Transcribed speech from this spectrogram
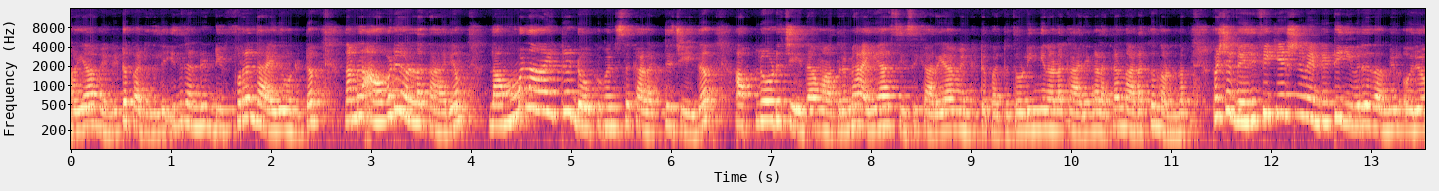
അറിയാൻ വേണ്ടിയിട്ട് പറ്റത്തില്ല. ഇത് രണ്ടും ഡിഫറെന്റ് ആയതുകൊണ്ടിട്ട് നമ്മൾ അവിടെയുള്ള കാര്യം നമ്മളായിട്ട് ഡോക്യുമെന്റ്സ് കളക്ട് ചെയ്ത് അപ്ലോഡ് ചെയ്താൽ മാത്രമേ ഐ ആർ സി സിക്ക് അറിയാൻ വേണ്ടിയിട്ട് പറ്റത്തുള്ളൂ. ഇങ്ങനെയുള്ള കാര്യങ്ങളൊക്കെ നടക്കുന്നുണ്ട്. പക്ഷേ വെരിഫിക്കേഷന് വേണ്ടിയിട്ട് ഇവർ തമ്മിൽ ഒരു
